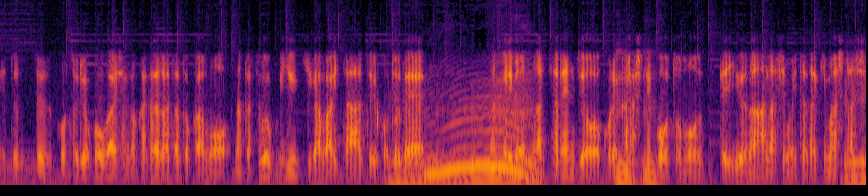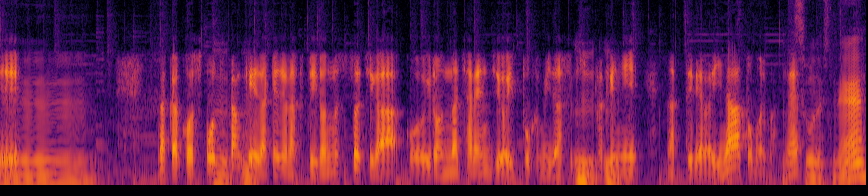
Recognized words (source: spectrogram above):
えっと、それこそ旅行会社の方々とかも、なんかすごく勇気が湧いたということで、うんなんかいろんなチャレンジをこれからしていこうと思うっていうような話もいただきましたし、なんかこうスポーツ関係だけじゃなくて、いろんな人たちがこういろんなチャレンジを一歩踏み出すきっかけになっていればいいなと思いますね。そうですうね。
